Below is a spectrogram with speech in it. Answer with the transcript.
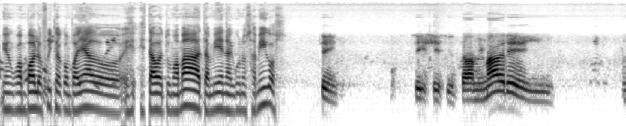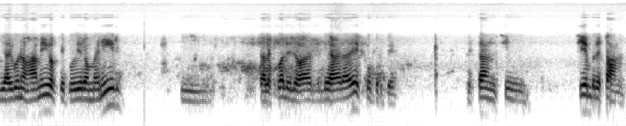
Bien, Juan Pablo, fuiste acompañado, ¿estaba tu mamá, también algunos amigos? Sí, sí, sí, sí, estaba mi madre y y algunos amigos que pudieron venir y a los cuales les agradezco porque están sin, siempre están.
